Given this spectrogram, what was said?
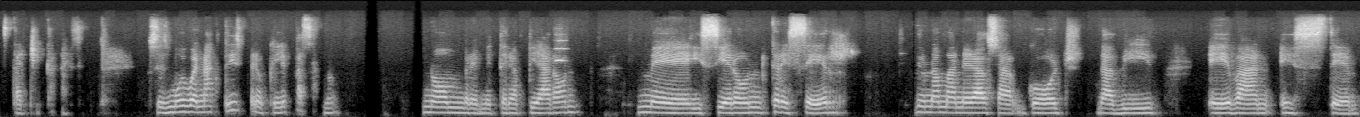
esta chica, pues es muy buena actriz, pero ¿qué le pasa, no? No, hombre, me terapiaron, me hicieron crecer de una manera, o sea, Gorge, David, Evan, este,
